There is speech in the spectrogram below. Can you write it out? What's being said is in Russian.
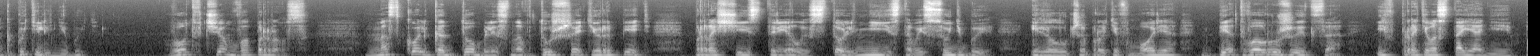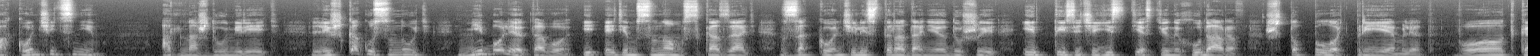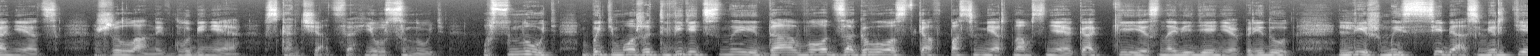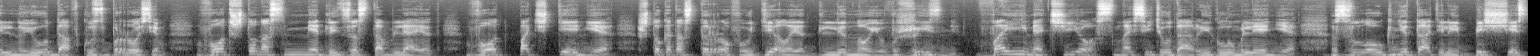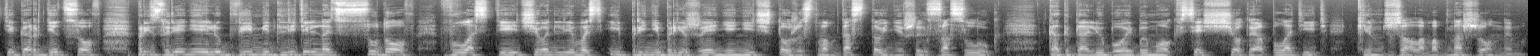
Так быть или не быть? Вот в чем вопрос. Насколько доблестно в душе терпеть прощи стрелы столь неистовой судьбы, или лучше против моря бед вооружиться и в противостоянии покончить с ним? Однажды умереть, лишь как уснуть, не более того, и этим сном сказать, закончились страдания души и тысячи естественных ударов, что плоть приемлет. Вот конец, желанный в глубине, скончаться и уснуть, Уснуть, быть может, видеть сны, да вот загвоздка в посмертном сне, какие сновидения придут. Лишь мы с себя смертельную удавку сбросим, вот что нас медлить заставляет, вот почтение, что катастрофу делает длиною в жизнь. Во имя чье сносить удары и глумление, злоугнетателей, бесчестия гордецов, презрение любви, медлительность судов, властей чванливость и пренебрежение ничтожеством достойнейших заслуг, когда любой бы мог все счеты оплатить кинжалом обнаженным.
